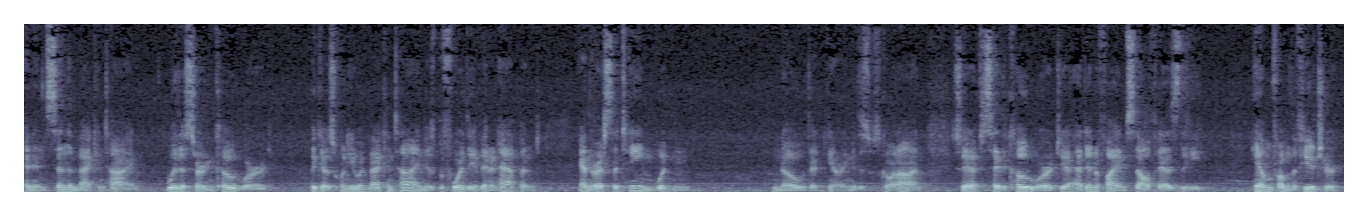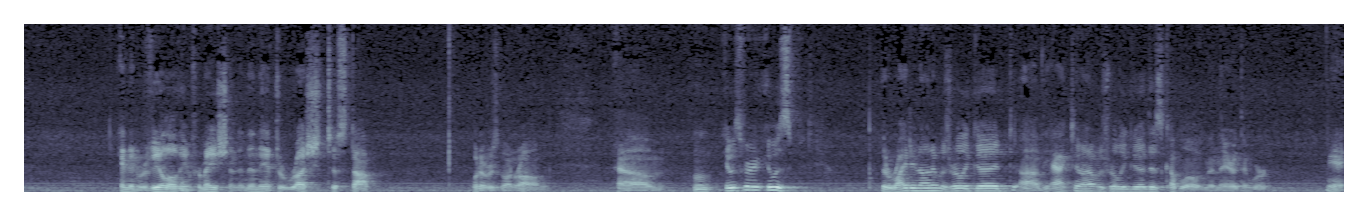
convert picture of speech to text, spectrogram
and then send them back in time with a certain code word, because when he went back in time, is before the event had happened, and the rest of the team wouldn't know that you know any of this was going on. So you have to say the code word to identify himself as the him from the future, and then reveal all the information, and then they have to rush to stop whatever's going wrong. Um, Hmm. It was very. It was the writing on it was really good. Uh, the acting on it was really good. There's a couple of them in there that were, eh,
